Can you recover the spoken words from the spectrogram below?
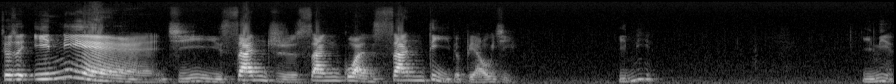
就是一念即三指三观三谛的表解。一念，一念，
